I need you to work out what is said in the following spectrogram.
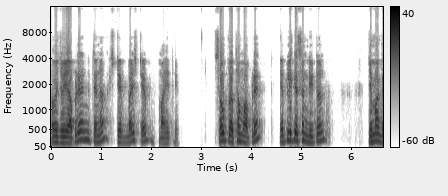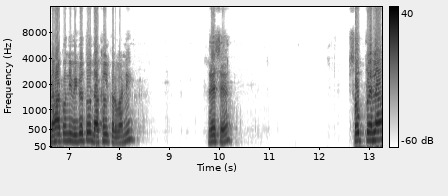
હવે જોઈએ આપણે તેના સ્ટેપ બાય સ્ટેપ માહિતી. સૌ પ્રથમ આપણે એપ્લિકેશન ડિટેલ જેમાં ગ્રાહકોની વિગતો દાખલ કરવાની રહેશે. સૌ પહેલા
